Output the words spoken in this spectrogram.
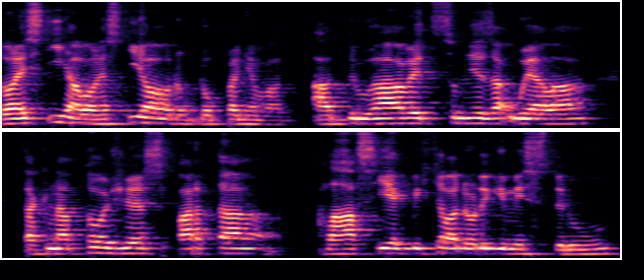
to nestíhalo, nestíhalo do, doplňovat. A druhá věc, co mě zaujala, tak na to, že Sparta hlásí, jak by chtěla do ligy mistrů,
